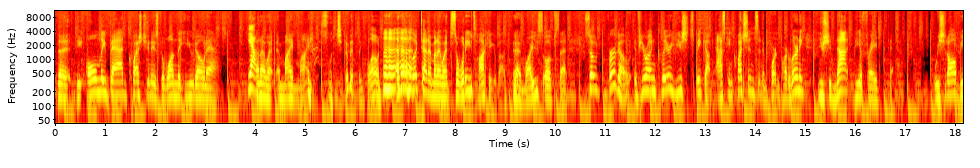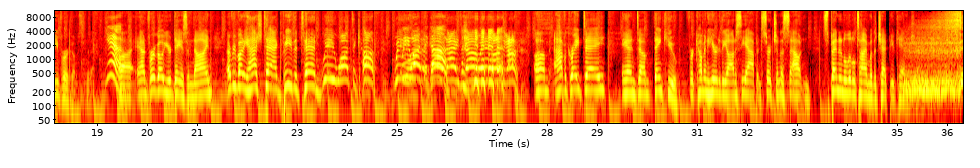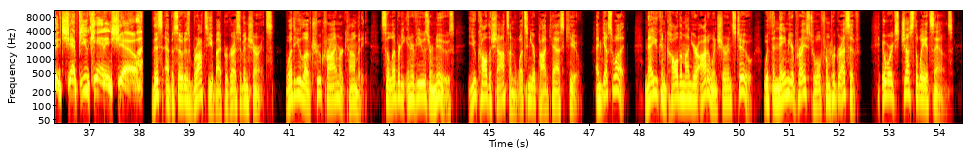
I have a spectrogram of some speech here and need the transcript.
the the only bad question is the one that you don't ask. Yeah. And I went, and my mind was legitimately blown. and then I looked at him and I went, So what are you talking about then? Why are you so upset? So, Virgo, if you're unclear, you should speak up. Asking questions an important part of learning. You should not be afraid to ask. We should all be Virgos today. Yeah. Uh, and Virgo, your day is a nine. Everybody, hashtag be the 10. We want the cup. We, We want, want the the cup. Nice go. We want the cup. Um, have a great day. And um, thank you for coming here to the Odyssey app and searching us out and spending a little time with the Chet Buchanan Show. The Chet Buchanan Show. This episode is brought to you by Progressive Insurance. Whether you love true crime or comedy, celebrity interviews or news, you call the shots on what's in your podcast queue. And guess what? Now you can call them on your auto insurance too with the Name Your Price tool from Progressive. It works just the way it sounds.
